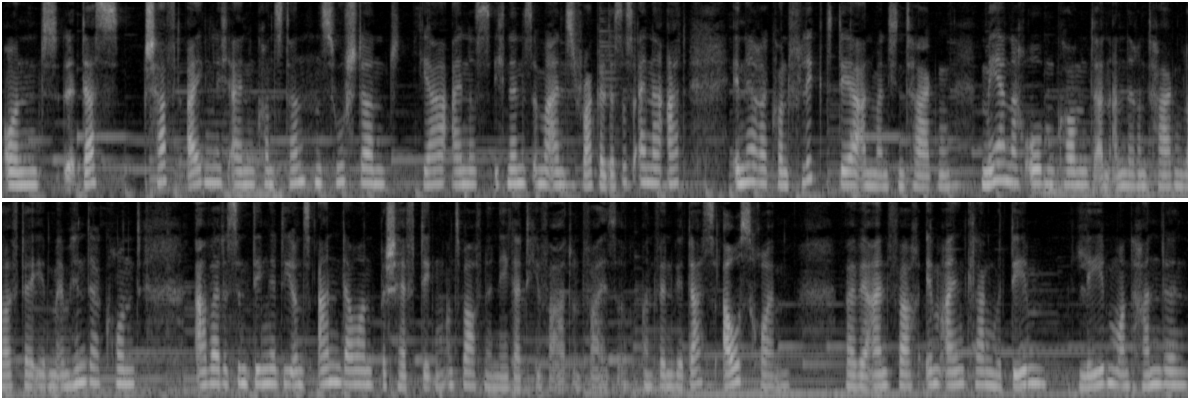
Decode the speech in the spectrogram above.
Und das schafft eigentlich einen konstanten Zustand, ja, eines, ich nenne es immer einen Struggle. Das ist eine Art innerer Konflikt, der an manchen Tagen mehr nach oben kommt, an anderen Tagen läuft er eben im Hintergrund. Aber das sind Dinge, die uns andauernd beschäftigen, und zwar auf eine negative Art und Weise. Und wenn wir das ausräumen, weil wir einfach im Einklang mit dem leben und handeln,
